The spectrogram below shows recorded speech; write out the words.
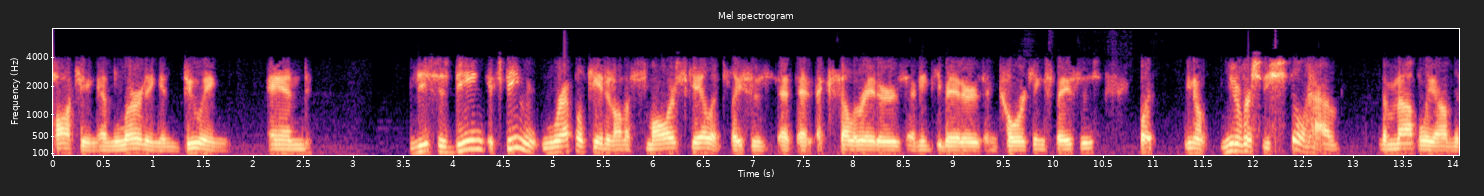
talking and learning and doing. And this is being it's being replicated on a smaller scale at places at, at accelerators and incubators and co-working spaces. But you know universities still have the monopoly on the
